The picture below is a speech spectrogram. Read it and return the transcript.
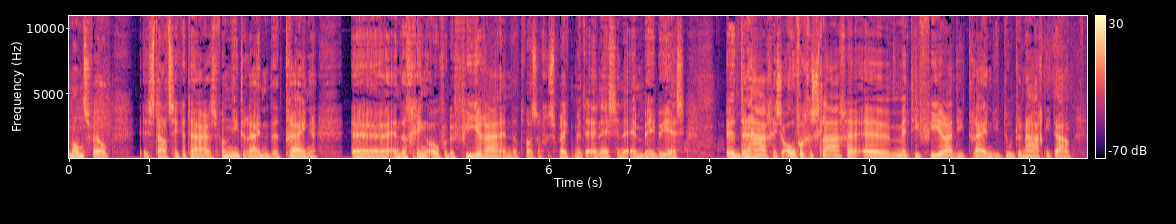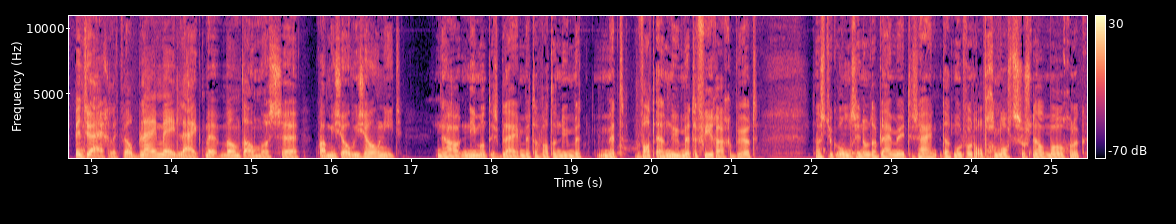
Mansveld... staatssecretaris van niet-rijdende treinen... en dat ging over de Vira en dat was een gesprek met de NS en de MBBS... Eh, Den Haag is overgeslagen met die Vira. Die trein die doet Den Haag niet aan. Bent u eigenlijk wel blij mee, lijkt me? Want anders kwam u sowieso niet. Nou, niemand is blij met, wat er nu met, met wat er nu met de Vira gebeurt. Dat is natuurlijk onzin om daar blij mee te zijn. Dat moet worden opgelost zo snel mogelijk.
